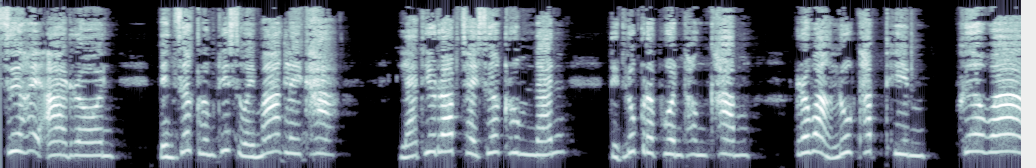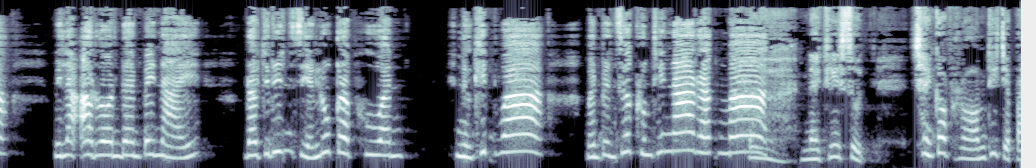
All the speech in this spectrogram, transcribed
เสื้อให้อาโรนเป็นเสื้อคลุมที่สวยมากเลยค่ะ และที่รอบชายเสื้อคลุมนั้น ติดลูกกระพวนทองคำระหว่างลูกทับทิม เพื่อว่า เวลาอาโรนเดินไปไหน เราจะได้ยินเสียงลูกกระพวน หนูคิดว่า มันเป็นเสื้อคลุมที่น่ารักมากออในที่สุด ฉันก็พร้อมที่จะไป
